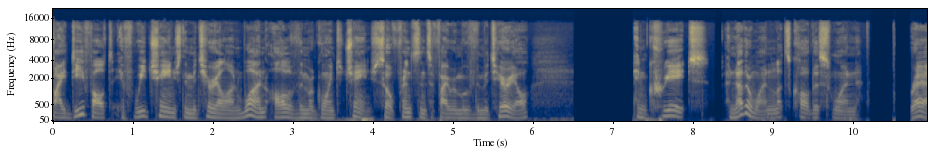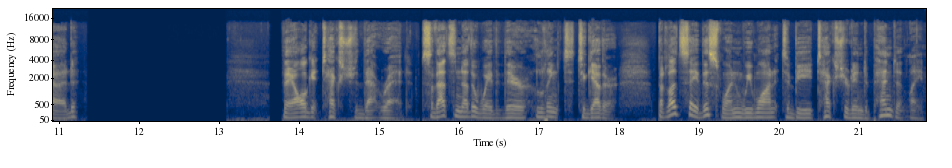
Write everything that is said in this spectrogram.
By default, if we change the material on one, all of them are going to change. So for instance, if I remove the material and create another one, let's call this one red, they all get textured that red. So that's another way that they're linked together. But let's say this one, we want it to be textured independently.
